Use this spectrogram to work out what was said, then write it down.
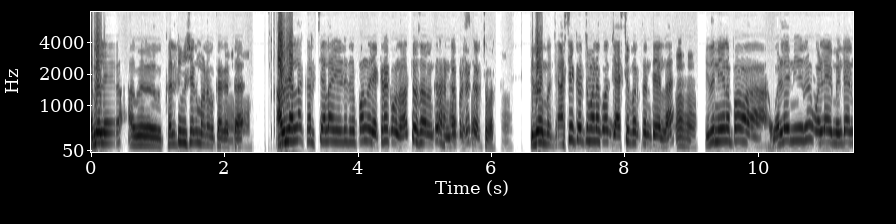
ಆಮೇಲೆ ಕಲ್ಟಿವೇಷನ್ ಕಲ್ಟಿವೇಶನ್ ಮಾಡ್ಬೇಕಾಗತ್ತ. ಅವನ್ನೆಲ್ಲ ಖರ್ಚೆಲ್ಲ ಹೇಳಿದ್ರಪ್ಪ ಅಂದ್ರೆ ಎಕರೆಕ್ ಒಂದು ಹತ್ತು ಸಾವಿರ ಅಂಕರ್ ಹಂಡ್ರೆಡ್ ಪರ್ಸೆಂಟ್ ಖರ್ಚು ಬರ್ತದೆ. ಇದು ಜಾಸ್ತಿ ಖರ್ಚು ಮಾಡಕ್ ಹೋದ್ರೆ ಜಾಸ್ತಿ ಬರ್ತಂತೆ ಇಲ್ಲ. ಹ್ಮ್ ಹ್ಮ್. ಇದನ್ನ ಏನಪ್ಪಾ ಒಳ್ಳೆ ನೀರು ಒಳ್ಳೆ ಮೇಂಟೈನ್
